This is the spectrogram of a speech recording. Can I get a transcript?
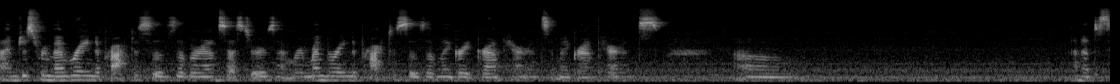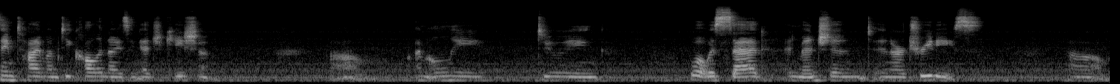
I'm just remembering the practices of our ancestors. I'm remembering the practices of my great grandparents and my grandparents. Um, and at the same time, I'm decolonizing education. Um, I'm only doing what was said and mentioned in our treaties. Um,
